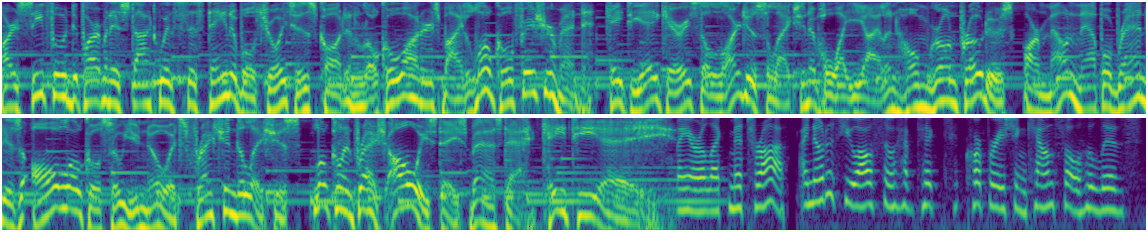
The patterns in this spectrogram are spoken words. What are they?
Our seafood department is stocked with sustainable choices caught in local waters by local fishermen. KTA carries the largest selection of Hawaii Island homegrown produce. Our mountain apple brand is all local so you know it's fresh and delicious. Local and fresh always tastes best at KTA. Mayor elect Mitch Roth. I notice you also have picked Corporation Counsel who lives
